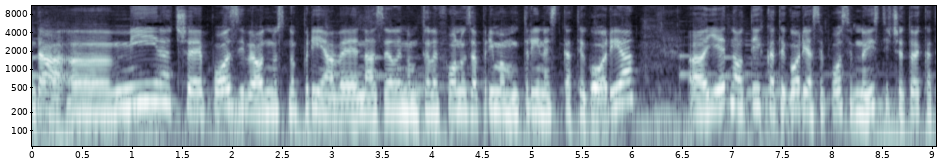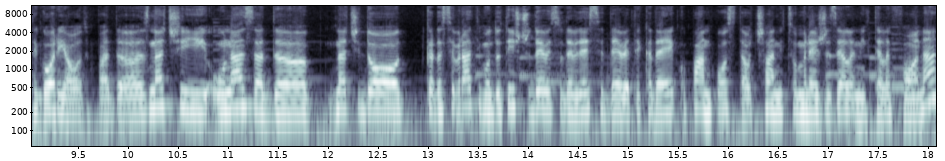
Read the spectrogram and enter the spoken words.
Da, e, mi inače pozive, odnosno prijave na zelenom telefonu zaprimamo u 13 kategorija. E, Jedna od tih kategorija se posebno ističe, to je kategorija otpad. E, Znači, unazad, znači do, kada se vratimo do 1999. kada je Ekopan postao članicom mreže zelenih telefona,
